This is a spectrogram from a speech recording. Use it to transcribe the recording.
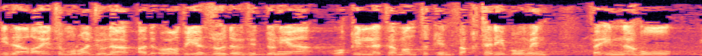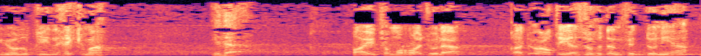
إذا رأيتم الرجل قد أعطي زهدا في الدنيا وقلة منطق فاقتربوا منه فإنه يلقي الحكمة. إذا رأيتم الرجل قد أعطي زهدا في الدنيا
